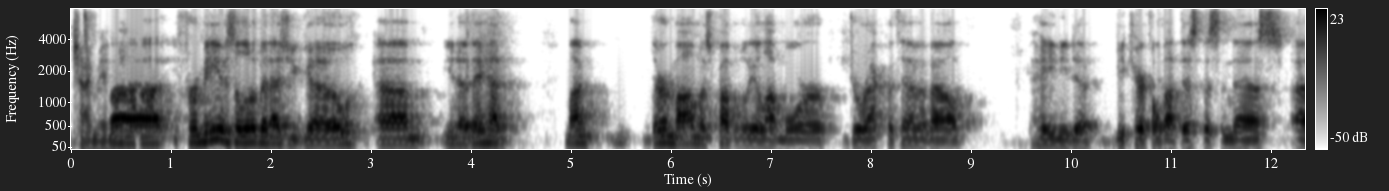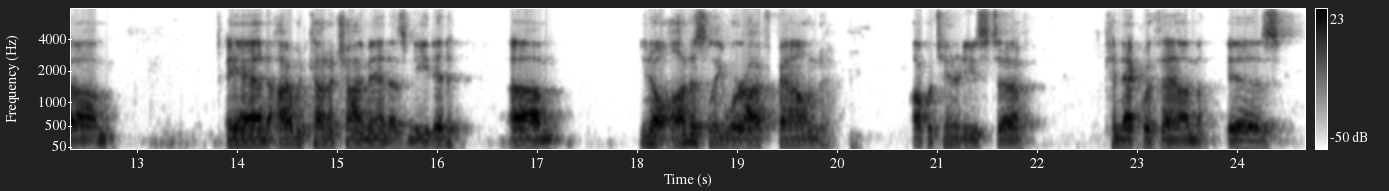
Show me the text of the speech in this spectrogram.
chime in uh, for me it was a little bit as you go um, you know they had my their mom was probably a lot more direct with them about hey you need to be careful about this this and this um, and I would kind of chime in as needed. Um, you know, honestly, where I've found opportunities to connect with them is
